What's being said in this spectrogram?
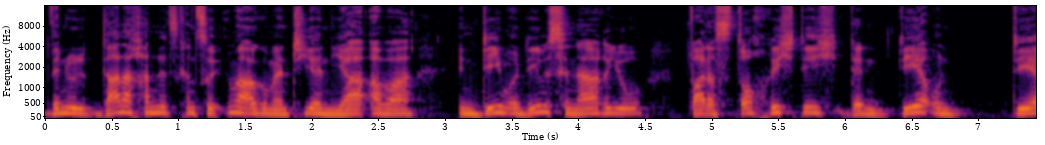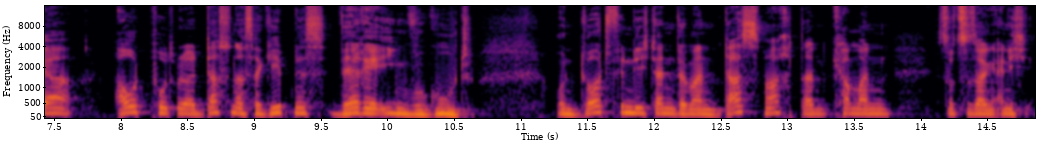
wenn du danach handelst, kannst du immer argumentieren, ja, aber in dem und dem Szenario war das doch richtig, denn der und der Output oder das und das Ergebnis wäre ja irgendwo gut. Und dort finde ich dann, wenn man das macht, dann kann man sozusagen eigentlich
